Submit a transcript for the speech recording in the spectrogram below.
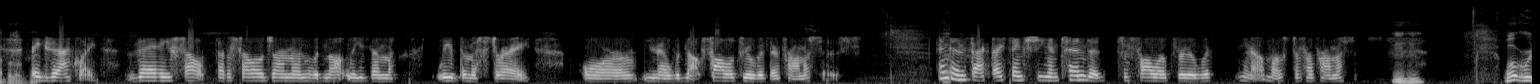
I believe. Right? Exactly. They felt that a fellow German would not lead them lead them astray, or you know, would not follow through with their promises. And in fact, I think she intended to follow through with you know most of her promises. Mm-hmm. What were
